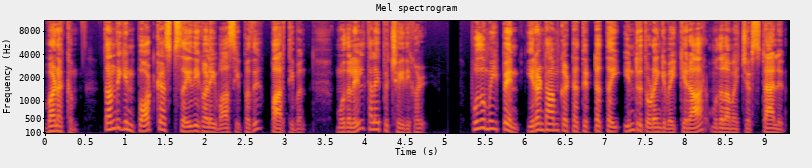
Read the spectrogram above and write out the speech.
வணக்கம். தந்தையின் பாட்காஸ்ட் செய்திகளை வாசிப்பது பார்த்திபன். முதலில் தலைப்புச் செய்திகள். புதுமை பெண் இரண்டாம் கட்ட திட்டத்தை இன்று தொடங்கி வைக்கிறார் முதலமைச்சர் ஸ்டாலின்.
